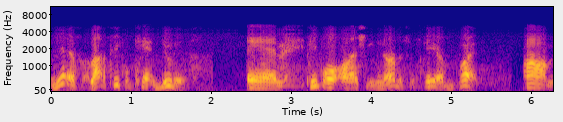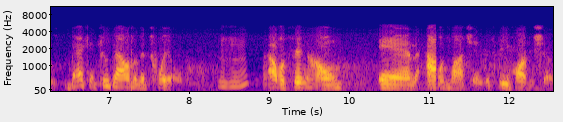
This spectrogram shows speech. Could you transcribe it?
yes, a lot of people can't do this, and people are actually nervous and scared. But um, back in 2012. Mhm. I was sitting home and I was watching the Steve Harvey show.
